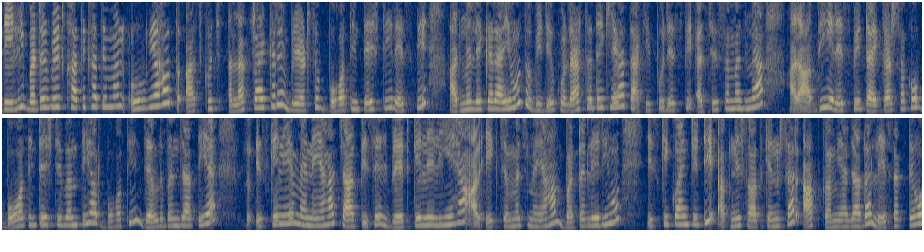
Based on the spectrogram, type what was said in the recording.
डेली बटर ब्रेड खाते खाते मन उब गया हो तो आज कुछ अलग ट्राई करें। ब्रेड से बहुत ही टेस्टी रेसिपी आज मैं लेकर आई हूँ तो वीडियो को लास्ट तो देखिएगा ताकि पूरी रेसिपी अच्छे समझ में आए और आप भी ये रेसिपी ट्राई कर सको। बहुत ही टेस्टी बनती है और बहुत ही जल्द बन जाती है। तो इसके लिए मैंने यहाँ चार पीसेज ब्रेड के ले लिए हैं और एक चम्मच मैं यहाँ बटर ले रही हूँ। इसकी क्वांटिटी अपने स्वाद के अनुसार आप कम या ज़्यादा ले सकते हो।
